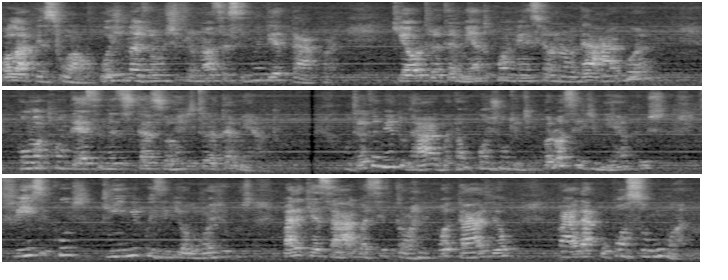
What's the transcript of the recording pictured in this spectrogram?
Olá pessoal, hoje nós vamos para a nossa segunda etapa, que é o tratamento convencional da água, como acontece nas estações de tratamento. O tratamento da água é um conjunto de procedimentos físicos, químicos e biológicos para que essa água se torne potável para o consumo humano.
